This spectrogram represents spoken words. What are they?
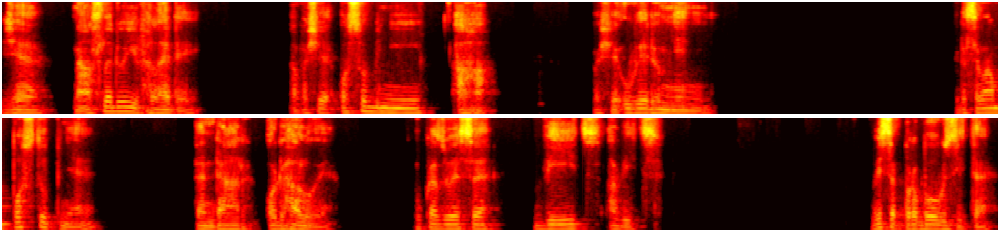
že následují vhledy a vaše osobní aha, vaše uvědomění, kde se vám postupně ten dár odhaluje. Ukazuje se víc a víc. Vy se probouzíte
